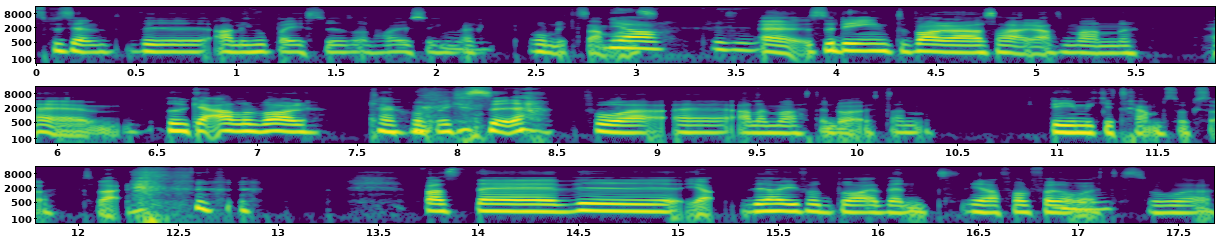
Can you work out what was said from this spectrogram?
speciellt vi allihopa i styrelsen har ju så himla Mm. roligt tillsammans. Ja, precis. Eh, Så det är inte bara så här att man eh, brukar allvar, kanske man kan säga, på eh, alla möten då, utan det är mycket trams också, tyvärr. Fast eh, vi, ja, vi har ju fått bra event, i alla fall förra Mm. året, så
